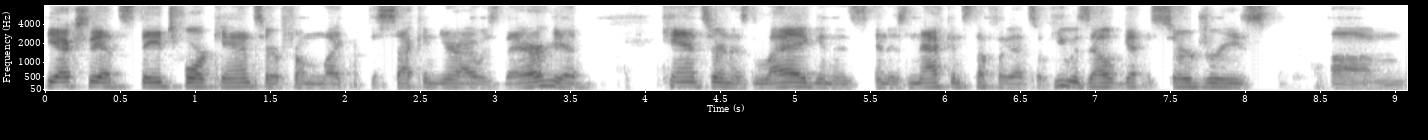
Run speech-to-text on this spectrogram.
he actually had stage four cancer from like the second year I was there. He had cancer in his leg and his in his neck and stuff like that. So he was out getting surgeries. Um,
